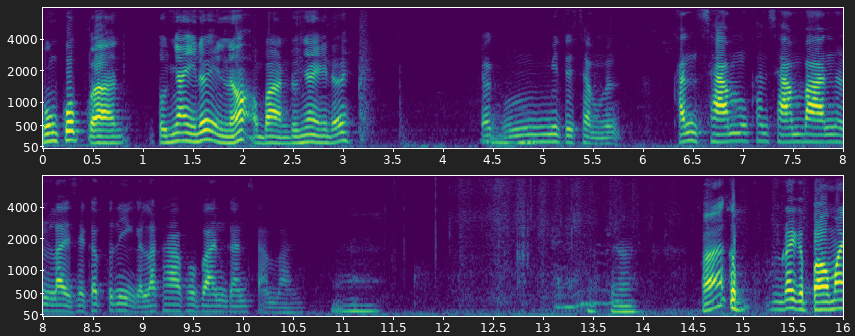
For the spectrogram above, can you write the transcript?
วงกบอ่าตัวใหญ่เลยเนาะเอาบานตัวใหญ่เลยแล้วมีแต่สำมันคันซ้ำคันสามบานนั่นไล่ใส่กับตัวนี้ก็ราคาพอบานกันสามบานพี่น้องป้ากับได้กระเป๋าใหม่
